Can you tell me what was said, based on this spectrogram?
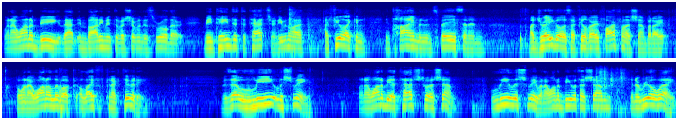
when I want to be that embodiment of Hashem in this world that maintains its attachment, even though I, I feel like in, in time and in space and in Madregos, I feel very far from Hashem, but I, but when I want to live a, a life of connectivity, V'zeu li lishmi, when I want to be attached to Hashem, li lishmi, when I want to be with Hashem in a real way.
